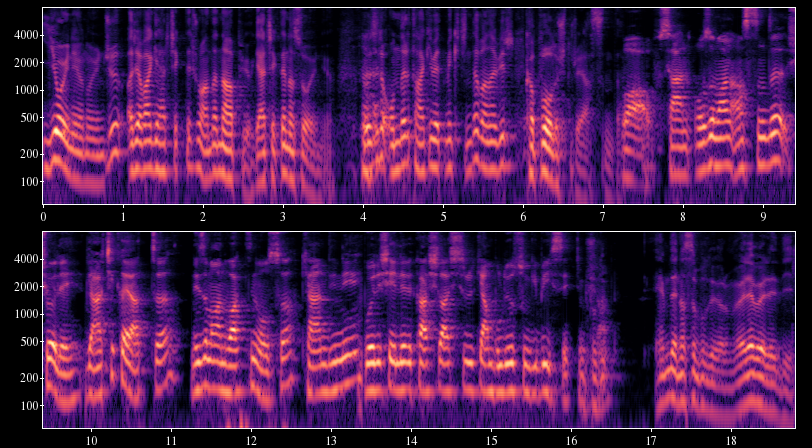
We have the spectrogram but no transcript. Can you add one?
iyi oynayan oyuncu acaba gerçekte şu anda ne yapıyor? Gerçekte nasıl oynuyor? Dolayısıyla onları takip etmek için de bana bir kapı oluşturuyor aslında. Wow, sen o zaman aslında şöyle gerçek hayatta ne zaman vaktin olsa kendini böyle şeyleri karşılaştırırken buluyorsun gibi hissettim şu an. Hem de nasıl buluyorum? Öyle böyle değil.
